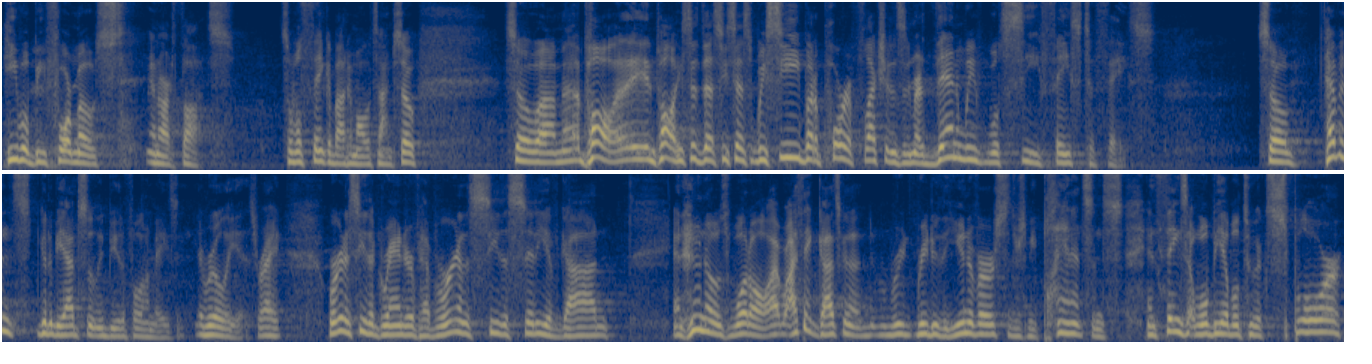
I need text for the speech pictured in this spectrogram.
he will be foremost in our thoughts. So we'll think about him all the time. So, so um, Paul, in Paul, he says this. He says, "We see but a poor reflection in the mirror. Then we will see face to face." So Heaven's going to be absolutely beautiful and amazing. It really is, right? We're going to see the grandeur of heaven. We're going to see the city of God. And who knows what all. I, I think God's going to re- redo the universe. There's going to be planets and, and things that we'll be able to explore.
